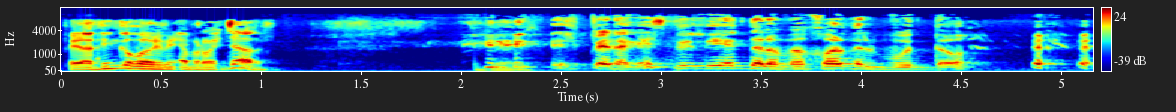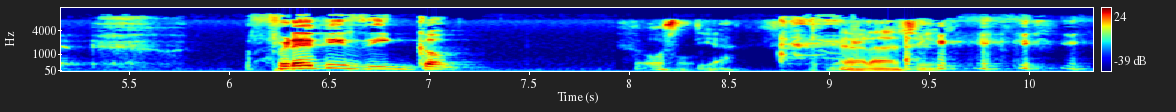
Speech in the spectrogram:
pero cinco goles bien aprovechados. Espera, que estoy leyendo lo mejor del mundo. Freddy Rincón Hostia, de verdad, sí.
